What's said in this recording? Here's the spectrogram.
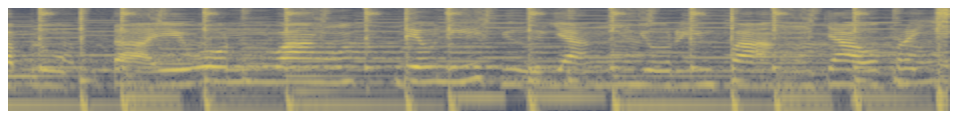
กับลูกตายวนวัง เดี๋ยวนี้ชื่อยังอยู่ริมฝั่งเจ้าพระย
